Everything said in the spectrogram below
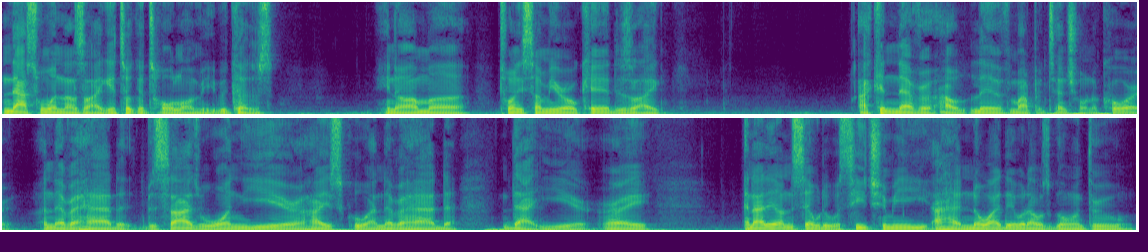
And that's when I was like, it took a toll on me because, you know, I'm a 20 some year old kid. It's like, I can never outlive my potential on the court. I never had, besides one year in high school, I never had that year, right? And I didn't understand what it was teaching me. I had no idea what I was going through.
